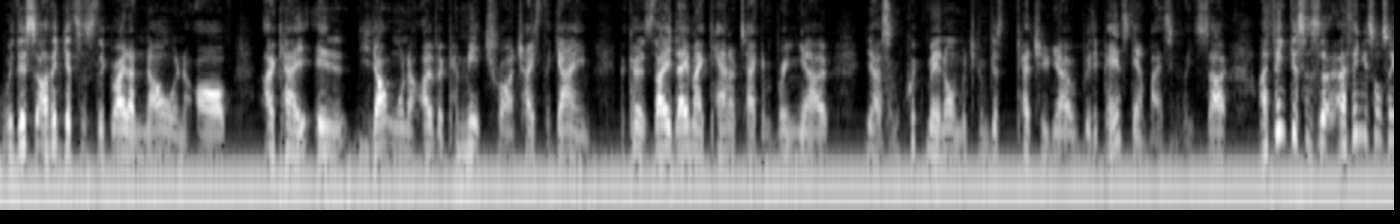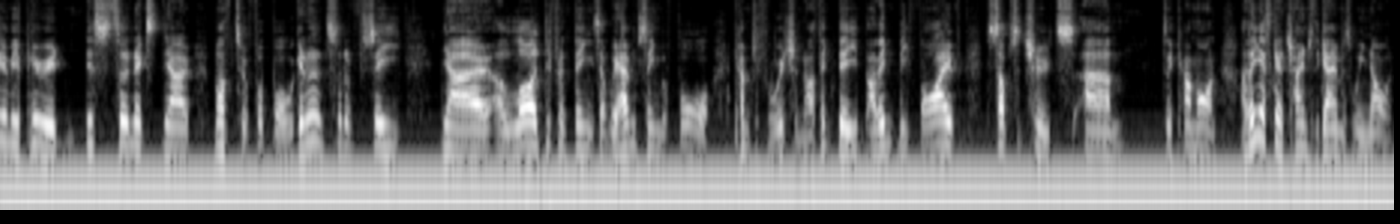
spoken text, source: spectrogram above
with this, I think this is the great unknown of okay, it, you don't want to overcommit, try and chase the game because they, they may counterattack and bring you know, you know some quick men on which can just catch you you know with your pants down basically. So I think this is a, I think it's also going to be a period this sort of next you know month to football. We're going to sort of see you know a lot of different things that we haven't seen before come to fruition. I think the I think the five substitutes um, to come on, I think it's going to change the game as we know it.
